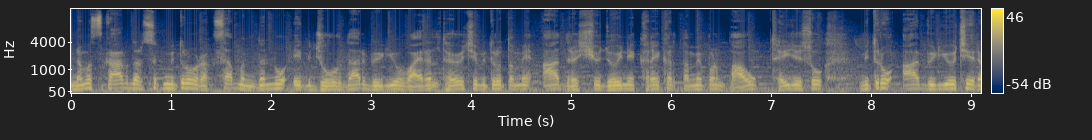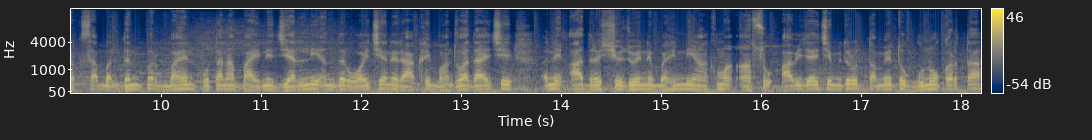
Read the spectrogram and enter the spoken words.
નમસ્કાર દર્શક મિત્રો, રક્ષાબંધનનો એક જોરદાર વીડિયો વાયરલ થયો છે. મિત્રો, તમે આ દ્રશ્યો જોઈને ખરેખર તમે પણ ભાવુક થઈ જશો. મિત્રો, આ વીડિયો છે રક્ષાબંધન પર બહેન પોતાના ભાઈને જેલની અંદર હોય છે અને રાખડી બાંધવા જાય છે અને આ દ્રશ્યો જોઈને બહેનની આંખમાં આંસુ આવી જાય છે. મિત્રો, તમે તો ગુનો કરતા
